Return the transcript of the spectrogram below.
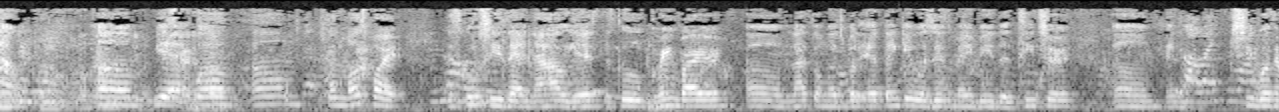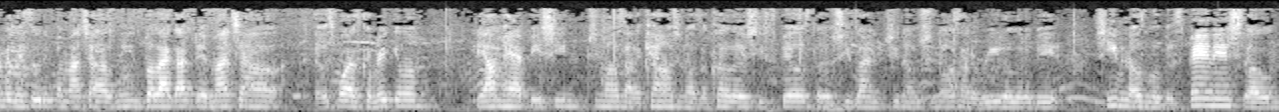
No comment? Um, yeah, well, um, for the most part, the school she's at now, yes, the school Greenbrier, um, not so much, but I think it was just maybe the teacher, um, and she wasn't really suited for my child's needs. But like I said, my child, as far as curriculum, yeah, I'm happy. She she knows how to count, she knows her colors, she spells stuff, she's learned, you know, she knows how to read a little bit. She even knows a little bit of Spanish, so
